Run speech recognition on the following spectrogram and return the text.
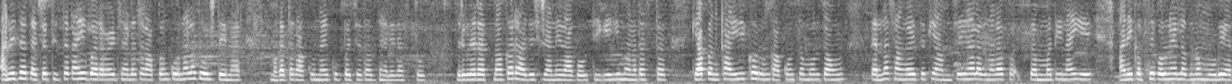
आणि जर त्याच्यात तिचं काही बरं वाईट झालं तर आपण कोणाला दोष देणार? मग आता काकूंनाही खूप पश्चाताप झालेला असतो. तर इकडे रत्नाकर राजश्री आणि राघव तिघेही म्हणत असतात की आपण काहीही करून काकूंसमोर जाऊन त्यांना सांगायचं की आमच्या ह्या लग्नाला प संमती नाही आहे आणि कसे करून हे लग्न मोडूयात?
